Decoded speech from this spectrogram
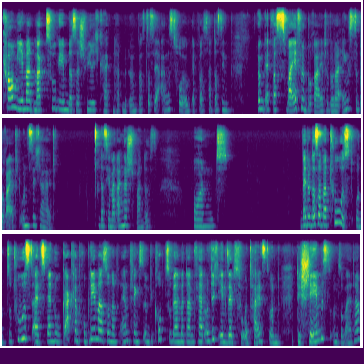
kaum jemand mag zugeben, dass er Schwierigkeiten hat mit irgendwas, dass er Angst vor irgendetwas hat, dass ihm irgendetwas Zweifel bereitet oder Ängste bereitet, Unsicherheit. Dass jemand angespannt ist. Und wenn du das aber tust und so tust, als wenn du gar kein Problem hast und dann anfängst irgendwie grob zu werden mit deinem Pferd und dich eben selbst verurteilst und dich schämst und so weiter,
